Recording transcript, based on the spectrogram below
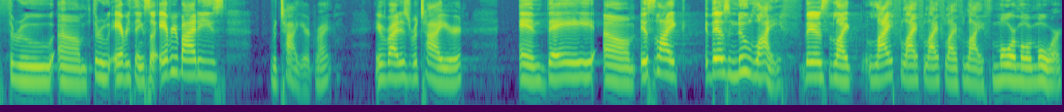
through um, through everything. So everybody's retired, right? Everybody's retired, and they um, it's like there's new life. There's like life, life, life, life, life, more, more, more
